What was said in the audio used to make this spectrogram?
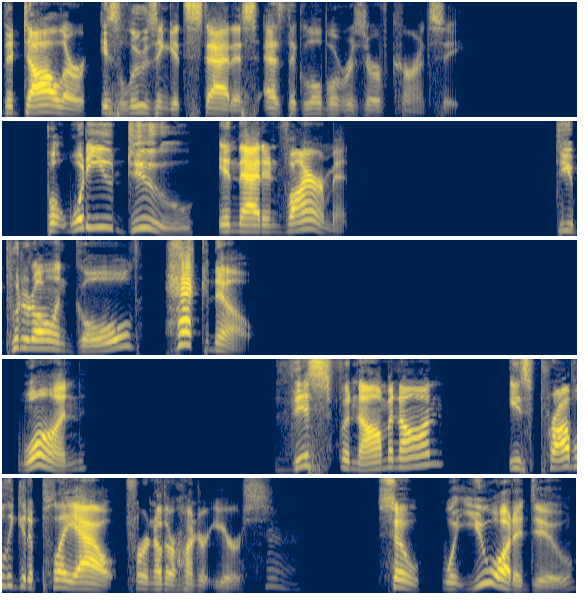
the dollar is losing its status as the global reserve currency. But what do you do in that environment? Do you put it all in gold? Heck no. One, this phenomenon is probably going to play out for another 100 years. Hmm. So, what you ought to do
